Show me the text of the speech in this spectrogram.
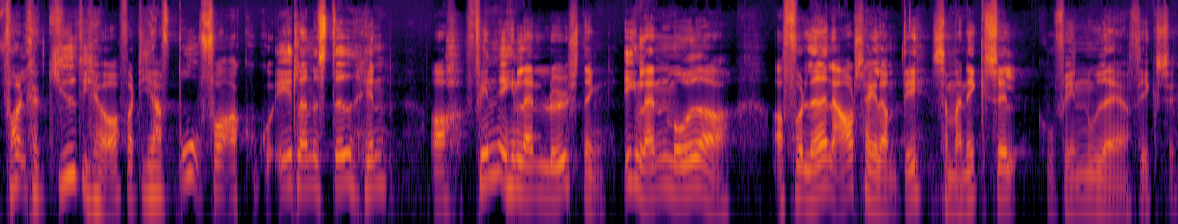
Folk har givet de her offer, de har haft brug for at kunne gå et eller andet sted hen at finde en eller anden løsning, en eller anden måde at, at få lavet en aftale om det, som man ikke selv kunne finde ud af at fikse.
